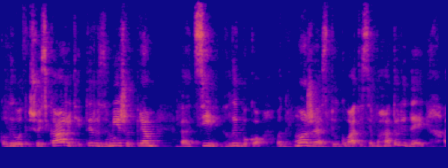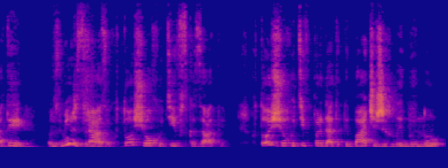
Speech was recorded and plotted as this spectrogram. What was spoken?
коли от щось кажуть, і ти розумієш, от прям ціль глибоко, от може спілкуватися багато людей, а ти розумієш зразу, хто що хотів сказати, хто що хотів передати. Ти бачиш глибину,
